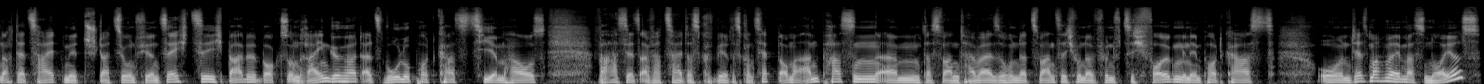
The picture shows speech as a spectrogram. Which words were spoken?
Nach der Zeit mit Station 64, Babelbox und Reingehört als Volo-Podcasts hier im Haus, war es jetzt einfach Zeit, dass wir das Konzept auch mal anpassen. Ähm, das waren teilweise 120, 150 Folgen in den Podcasts. Und jetzt machen wir eben was Neues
